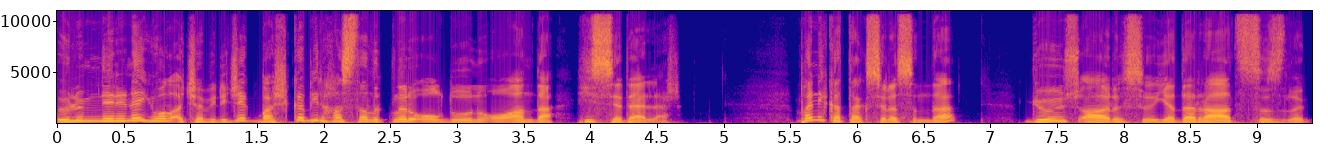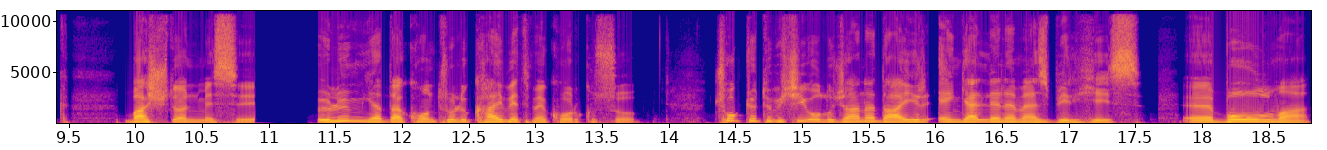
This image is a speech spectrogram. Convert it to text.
ölümlerine yol açabilecek başka bir hastalıkları olduğunu o anda hissederler. Panik atak sırasında göğüs ağrısı ya da rahatsızlık, baş dönmesi, ölüm ya da kontrolü kaybetme korkusu, çok kötü bir şey olacağına dair engellenemez bir his, e, boğulma,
